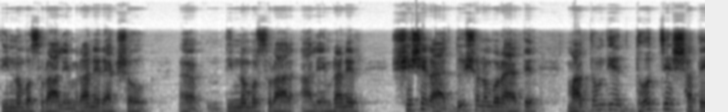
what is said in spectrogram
তিন নম্বর সুরা আল ইমরানের একশো তিন নম্বর সুরা আল ইমরানের শেষের আয়াত, দুইশো নম্বর আয়াতের মাধ্যম দিয়ে ধৈর্যের সাথে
